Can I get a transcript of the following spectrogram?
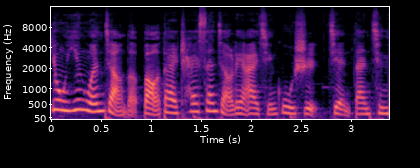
用英文讲的宝黛钗三角恋爱情故事简单清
